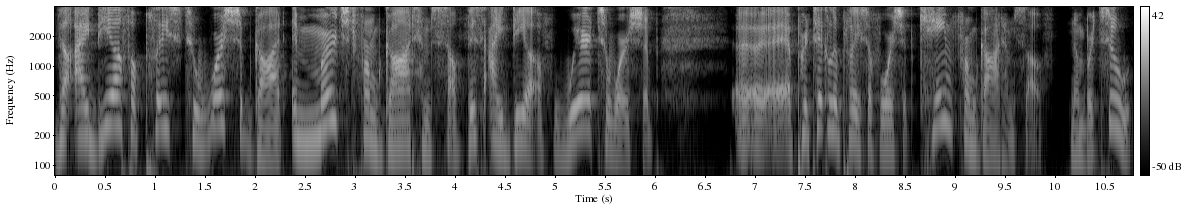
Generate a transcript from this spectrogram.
the idea of a place to worship God emerged from God Himself. This idea of where to worship, uh, a particular place of worship, came from God Himself. Number two,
